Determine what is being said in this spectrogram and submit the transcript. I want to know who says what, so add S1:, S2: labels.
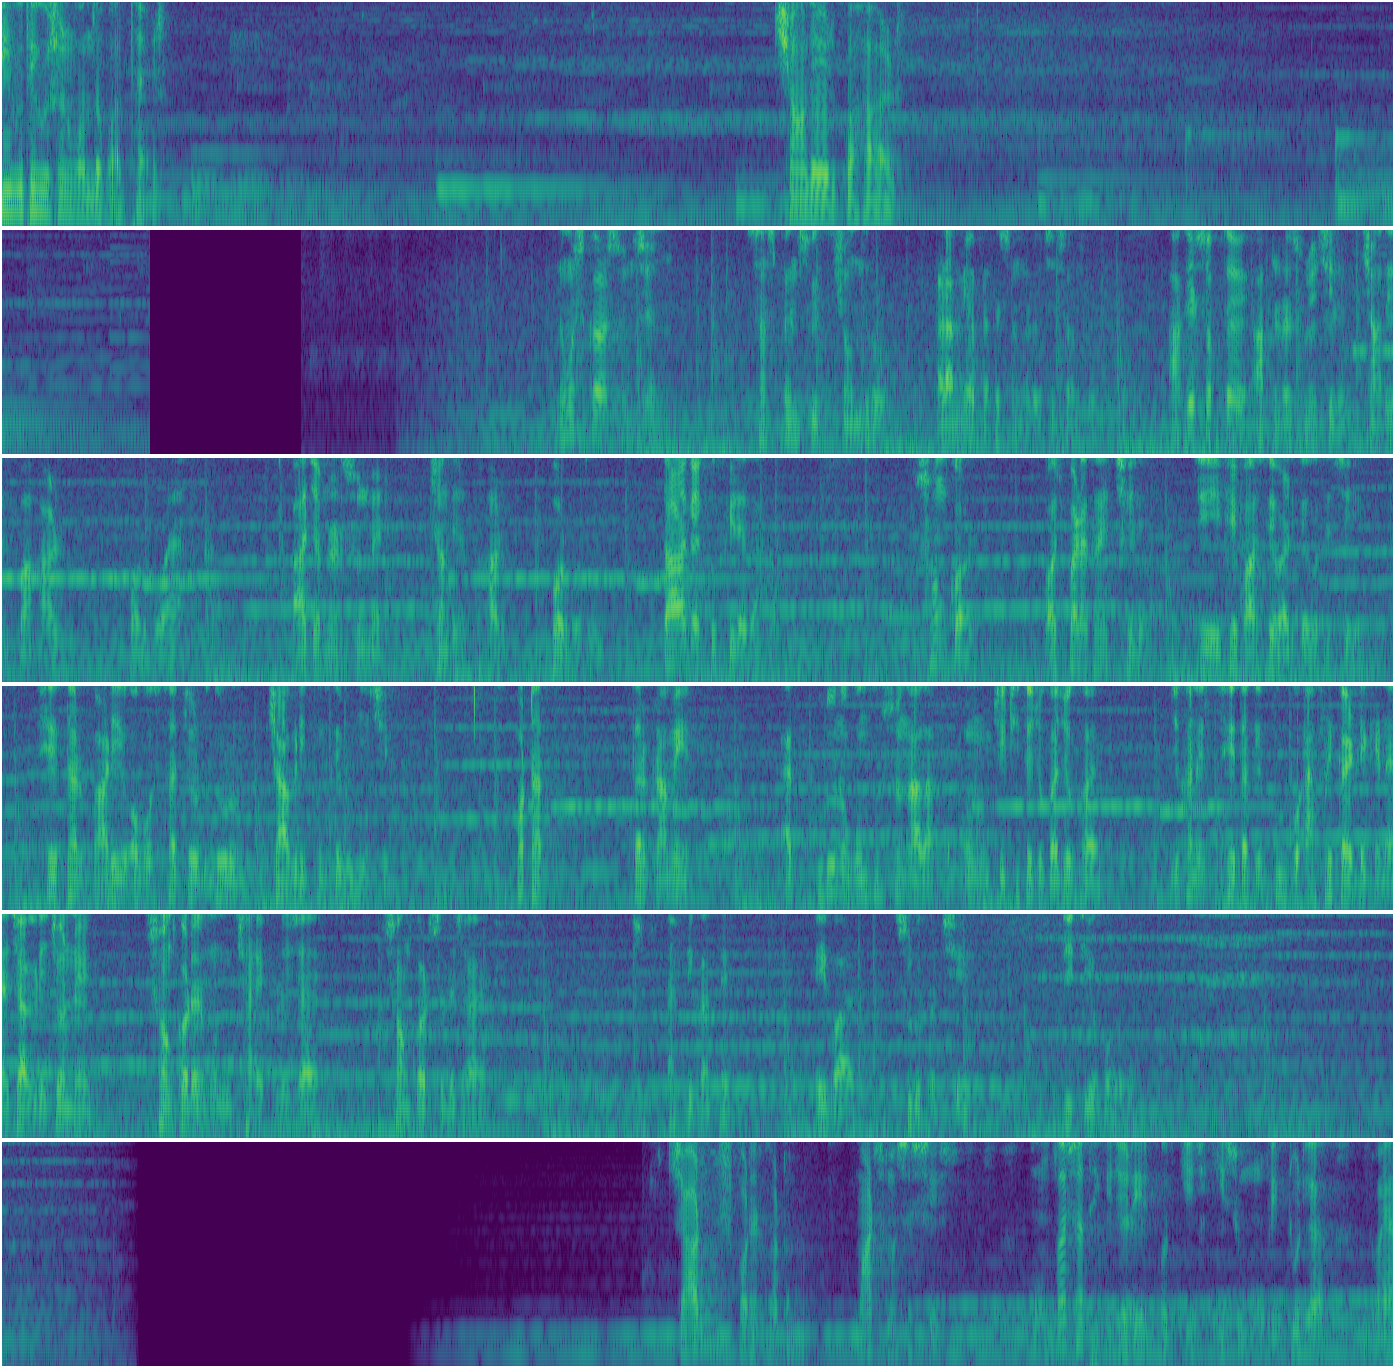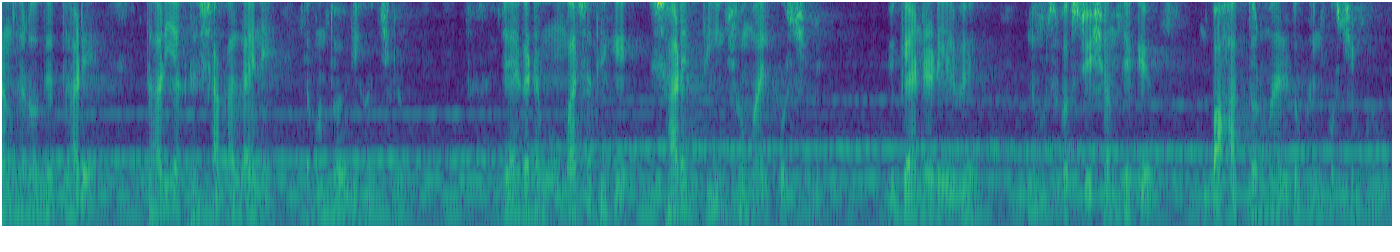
S1: বিভূতিভূষণ বন্দ্যোপাধ্যায়ের। চাঁদের পাহাড়। নমস্কার, শুনছেন সাসপেন্স উইথ চন্দ্র আর আমি আপনাদের সঙ্গে রয়েছি চন্দ্র। আগের সপ্তাহে আপনারা শুনেছিলেন, চাঁদের পাহাড় পর্ব এক। আজ আপনারা শুনবেন চাঁদের পাহাড় পর্ব দুই তার আগে একটু ফিরে দেখা। শঙ্কর, অজপাড়া গাঁয়ের ছেলে, যে এফে দিয়ে বাড়িতে বসেছে, সে তার বাড়ির অবস্থার জোর ধরুন চাকরি খুঁজতে বেরিয়েছে। হঠাৎ তার গ্রামের এক পুরনো বন্ধুর সঙ্গে আলাপ চিঠিতে যোগাযোগ হয়, যেখানে সে তাকে পূর্ব আফ্রিকায় ডেকে নেয় চাকরির জন্যে। শঙ্করের মন উৎসাহে ভরে যায়। শঙ্কর চলে যায়। আফ্রিকাতে এইবার শুরু হচ্ছে দ্বিতীয় পর্ব। চার মাস পরের ঘটনা, মার্চ মাসের শেষ। মোম্বাসা থেকে যে রেলপথ গিয়েছে কিসুমু ভিক্টোরিয়া নয়ানজা হ্রদের ধারে, তারই একটা শাখা লাইনে তখন তৈরি হচ্ছিল। জায়গাটা মোম্বাসা থেকে সাড়ে তিনশো মাইল পশ্চিমে। ইউগ্যান্ডা রেলওয়ে নিউজবার্গ স্টেশন থেকে বাহাত্তর মাইল দক্ষিণ পশ্চিম কোণে।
